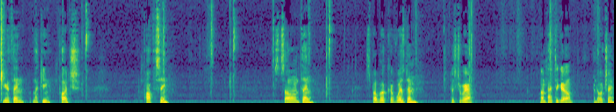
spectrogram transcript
gear thing, lucky punch, prophecy, stolen thing, spellbook of wisdom, just rare. One pack to go. Dolce,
